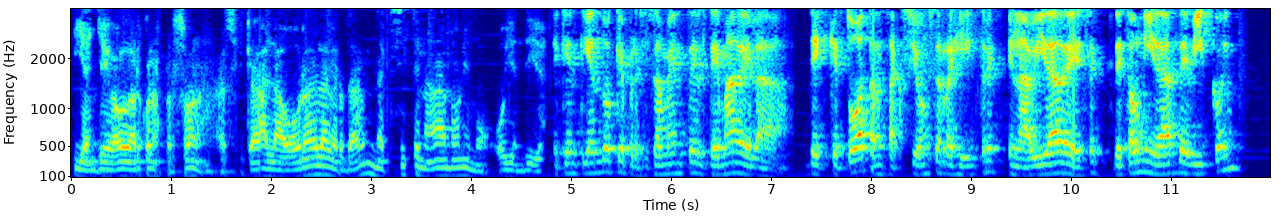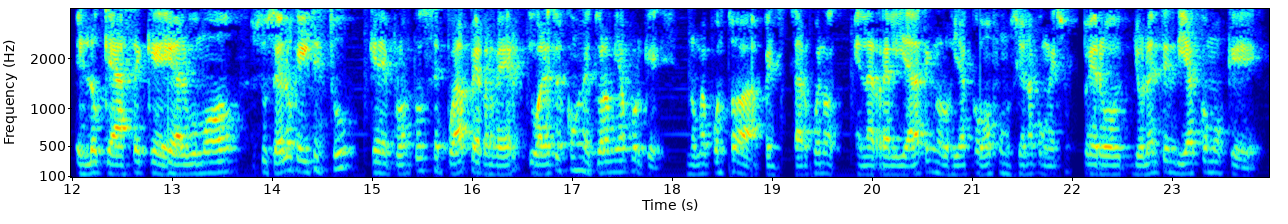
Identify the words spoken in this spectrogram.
y han llegado a dar con las personas. Así que a la hora de la verdad no existe nada anónimo hoy en día. Es que entiendo que precisamente el tema de la de que toda transacción se registre en la vida de, ese, de esa unidad de Bitcoin es lo que hace que de algún modo suceda lo que dices tú, que de pronto se pueda perder. Igual esto es conjetura mía porque no me he puesto a pensar, bueno, en la realidad la tecnología, cómo funciona con eso, pero yo lo entendía como que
